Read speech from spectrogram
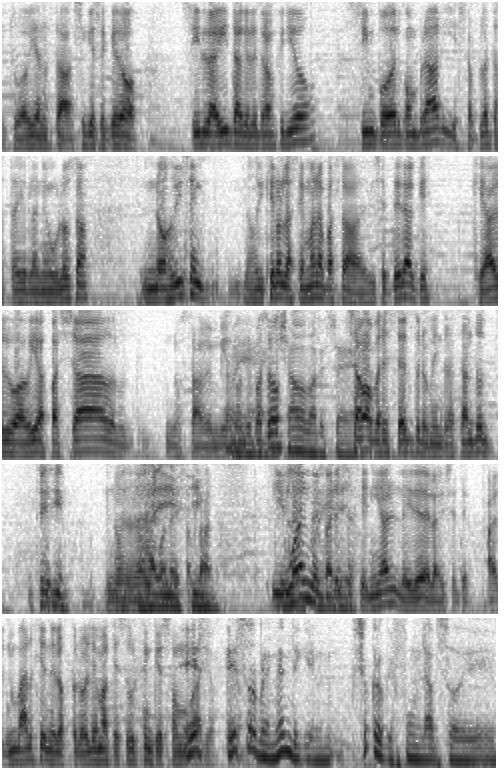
y todavía no está. Así que se quedó sin la guita que le transfirió, sin poder comprar y esa plata está ahí en la nebulosa. Nos dicen, nos dijeron la semana pasada de billetera que, que algo había fallado, no saben bien Está dónde bien, pasó. Ya va a aparecer. Ya va a aparecer, pero mientras tanto Sí, sí. no no Estás ahí Igual la me parece genial la idea de la billetera, al margen de los problemas que surgen, que son Es, varios. es sorprendente que en- yo creo que fue un lapso de.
